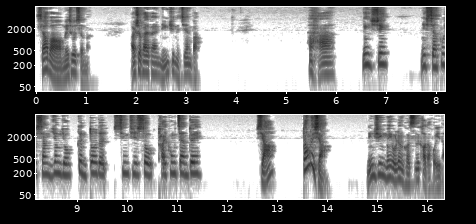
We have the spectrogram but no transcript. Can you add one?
小宝没说什么，而是拍拍林勋的肩膀：“哈哈，林勋，你想不想拥有更多的星际兽太空战队？想，当然想。”林勋没有任何思考的回答。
